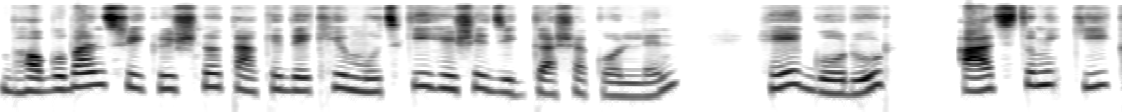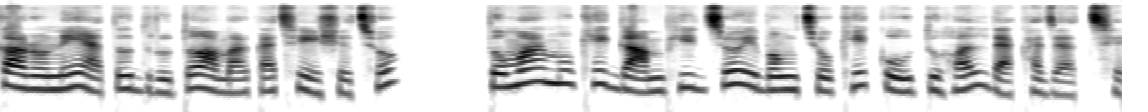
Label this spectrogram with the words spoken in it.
ভগবান শ্রীকৃষ্ণ তাকে দেখে মুচকি হেসে জিজ্ঞাসা করলেন, হে গরুর, আজ তুমি কি কারণে এত দ্রুত আমার কাছে এসেছ? তোমার মুখে গাম্ভীর্য এবং চোখে কৌতূহল দেখা যাচ্ছে।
